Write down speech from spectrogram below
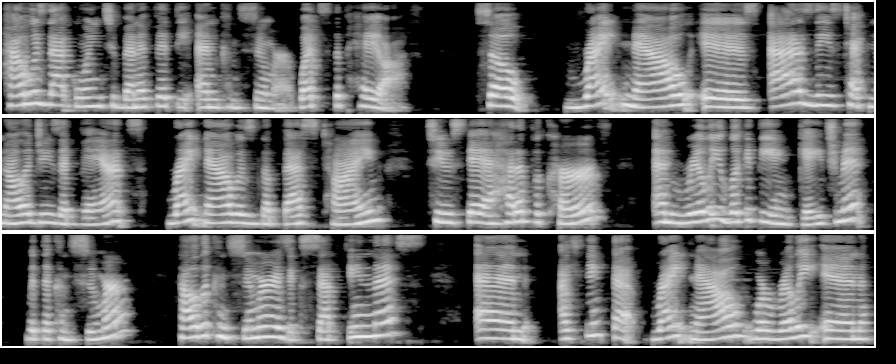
how is that going to benefit the end consumer? What's the payoff? So, right now is as these technologies advance, right now is the best time to stay ahead of the curve and really look at the engagement with the consumer, how the consumer is accepting this. And I think that right now we're really in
